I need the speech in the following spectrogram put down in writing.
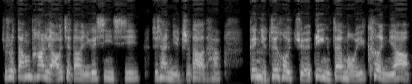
就是当他了解到一个信息，就像你知道他跟你最后决定在某一刻你要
